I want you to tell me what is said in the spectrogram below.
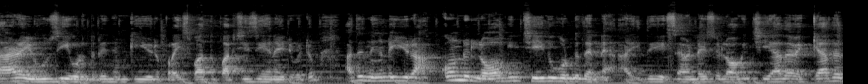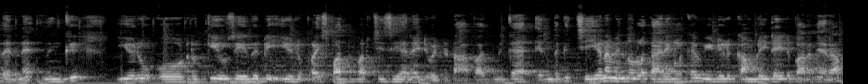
താഴെ യൂസ് ചെയ്ത് കൊടുത്തിട്ട് നമുക്ക് ഈ ഒരു പ്രൈസ് പാത്ത് പർച്ചേസ് ചെയ്യാനായിട്ട് പറ്റും. അത് നിങ്ങളുടെ ഈ ഒരു അക്കൗണ്ട് ലോഗിൻ ചെയ്തുകൊണ്ട് തന്നെ ഇത് സെവൻ ഡേയ്സ് ലോഗിൻ ചെയ്യാതെ വെക്കാതെ തന്നെ നിങ്ങൾക്ക് ഈ ഒരു ട്രിക്ക് യൂസ് ചെയ്തിട്ട് ഈ ഒരു പ്രൈസ് പാത്ത് പർച്ചേസ് ചെയ്യാനായിട്ട് പറ്റും അപ്പോൾ അതിനൊക്കെ എന്തൊക്കെ ചെയ്യണം എന്നുള്ള കാര്യങ്ങളൊക്കെ വീഡിയോയിൽ കംപ്ലീറ്റ് ആയിട്ട് പറഞ്ഞുതരാം.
